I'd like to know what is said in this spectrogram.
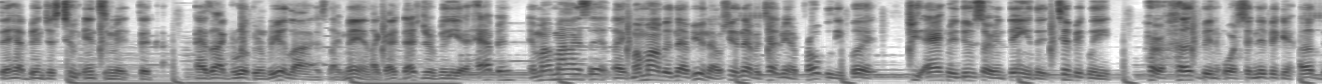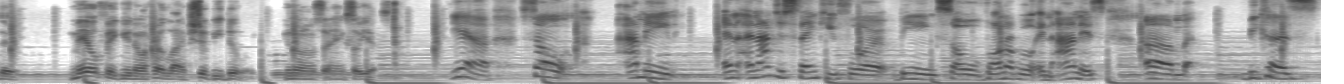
that have been just too intimate that as I grew up and realized, like, man, like I, that just really happened in my mindset. Like my mom was never, you know, she's never touched me inappropriately, but she's asked me to do certain things that typically her husband or significant other, male figure, you know, in her life should be doing. You know what I'm saying? So yes. Yeah. So I mean, and and I just thank you for being so vulnerable and honest, um, because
